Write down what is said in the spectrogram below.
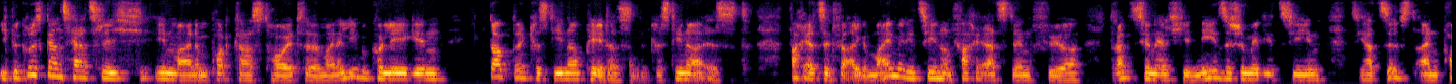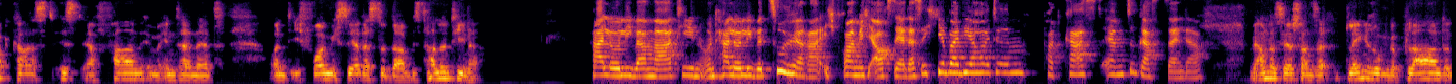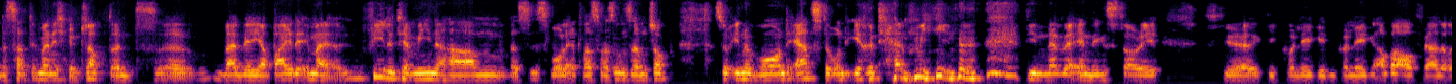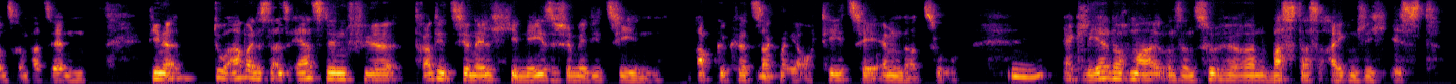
Ich begrüße ganz herzlich in meinem Podcast heute meine liebe Kollegin Dr. Christina Petersen. Christina ist Fachärztin für Allgemeinmedizin und Fachärztin für traditionell chinesische Medizin. Sie hat selbst einen Podcast, ist erfahren im Internet und ich freue mich sehr, dass du da bist. Hallo Tina. Hallo, lieber Martin und hallo, liebe Zuhörer. Ich freue mich auch sehr, dass ich hier bei dir heute im Podcast ähm, zu Gast sein darf. Wir haben das ja schon seit längerem geplant und es hat immer nicht geklappt. Und äh, weil wir ja beide immer viele Termine haben, das ist wohl etwas, was unserem Job so innewohnt. Ärzte und ihre Termine, die Never-Ending Story für die Kolleginnen und Kollegen, aber auch für alle unsere Patienten. Tina, du arbeitest als Ärztin für traditionell chinesische Medizin abgekürzt sagt man ja auch TCM dazu. Mhm. Erklär doch mal unseren Zuhörern, was das eigentlich ist.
